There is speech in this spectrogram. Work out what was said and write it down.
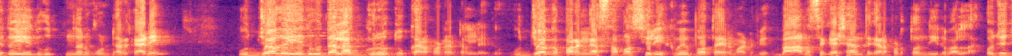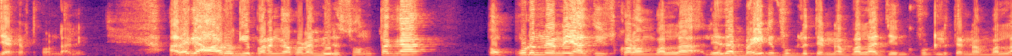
ఏదో ఎదుగుతుంది అనుకుంటారు. కానీ ఉద్యోగ ఎదుగుదల గ్రోత్ కనపడటం లేదు. ఉద్యోగపరంగా సమస్యలు ఎక్కువైపోతాయి అనమాట మీకు మానసిక శాంతి కనపడుతుంది దీనివల్ల. కొంచెం జాగ్రత్తగా ఉండాలి. అలాగే ఆరోగ్యపరంగా కూడా మీరు సొంతగా తప్పుడు నిర్ణయాలు తీసుకోవడం వల్ల లేదా బయట ఫుడ్లు తినడం వల్ల జంక్ ఫుడ్లు తినడం వల్ల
